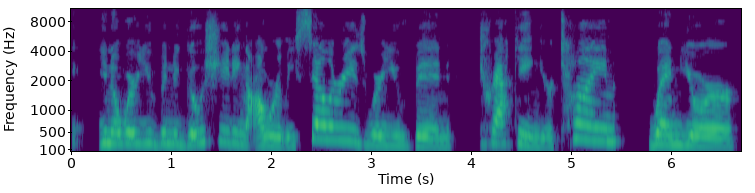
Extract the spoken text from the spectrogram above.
you know, where you've been negotiating hourly salaries, where you've been tracking your time, when you're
